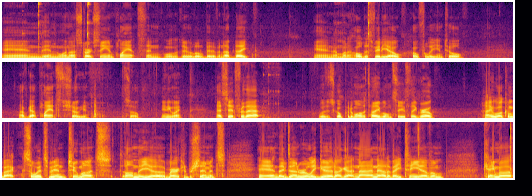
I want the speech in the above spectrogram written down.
And then when I start seeing plants, then we'll do a little bit of an update. And I'm going to hold this video, hopefully, until I've got plants to show you. So anyway, that's it for that. We'll just go put them on the table and see if they grow. Hey, welcome back. So it's been two months on the uh, American persimmons and they've done really good. I got nine out of 18 of them came up.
